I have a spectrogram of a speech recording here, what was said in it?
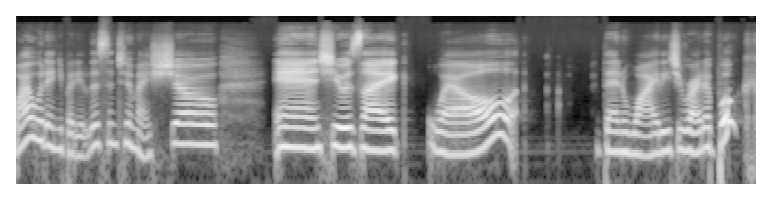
why would anybody listen to my show? And she was like, well, then why did you write a book?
